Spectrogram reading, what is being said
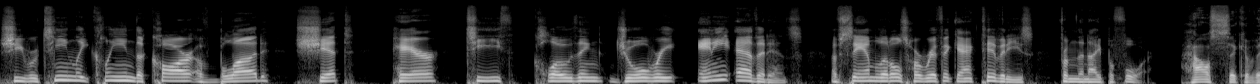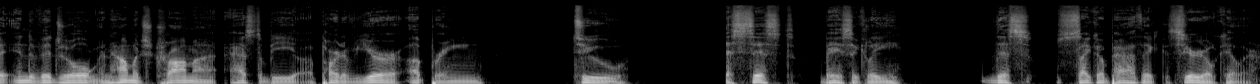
She routinely cleaned the car of blood, shit, hair, teeth, clothing, jewelry, any evidence of Sam Little's horrific activities from the night before. How sick of an individual and how much trauma has to be a part of your upbringing to assist basically this psychopathic serial killer.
